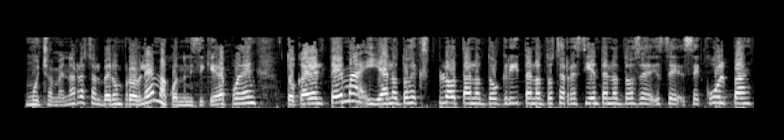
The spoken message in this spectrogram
mucho menos resolver un problema, cuando ni siquiera pueden tocar el tema y ya los dos explotan, los dos gritan, los dos se resienten, los dos se, se, culpan.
